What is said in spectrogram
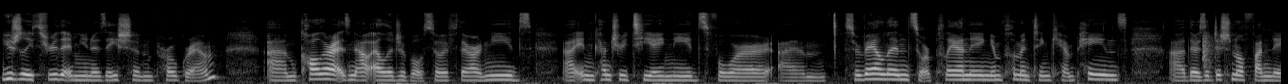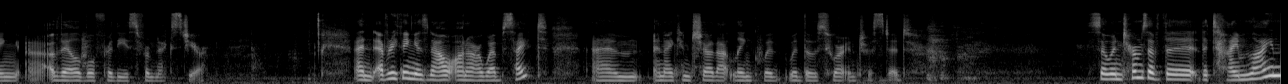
usually through the immunization program. Um, cholera is now eligible, so if there are needs, uh, in-country TA needs for um, surveillance or planning, implementing campaigns, uh, there's additional funding uh, available for these from next year. And everything is now on our website, um, and I can share that link with, with those who are interested. So in terms of the, the timeline,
